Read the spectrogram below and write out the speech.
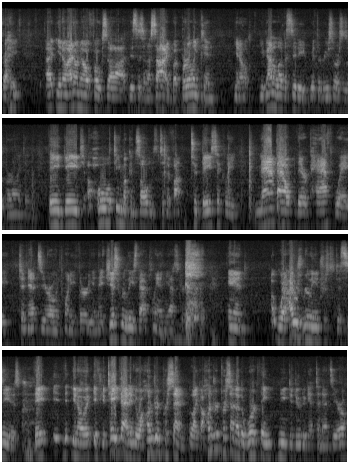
right? Uh, you know, I don't know if folks saw, this is an aside, but Burlington, you know, you gotta love a city with the resources of Burlington. They engage a whole team of consultants to to basically map out their pathway to net zero in twenty thirty, and they just released that plan yesterday. And uh, what I was really interested to see is they, it, you know, if you take that into hundred percent, like hundred percent of the work they need to do to get to net zero,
